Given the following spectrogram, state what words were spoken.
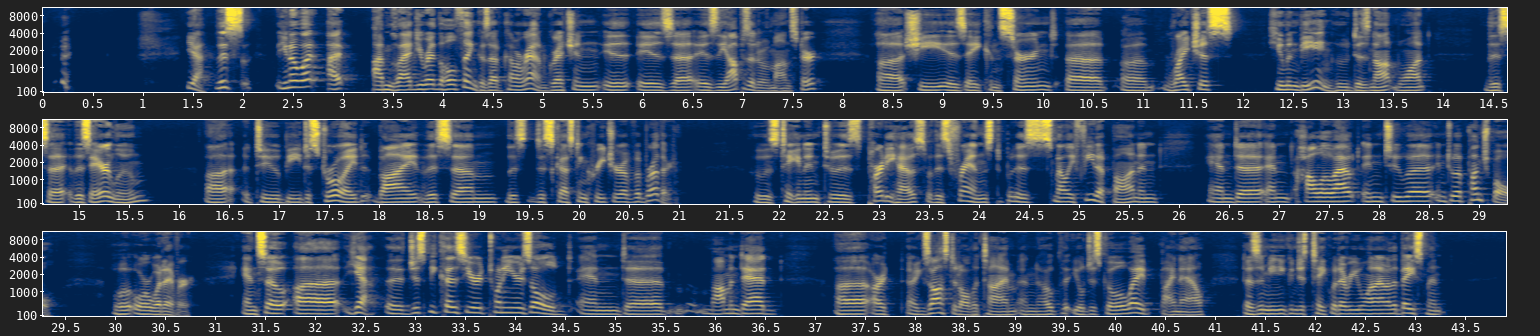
yeah, this. You know what? I I'm glad you read the whole thing because I've come around. Gretchen is is uh, is the opposite of a monster. Uh, she is a concerned, uh, uh, righteous human being who does not want this uh, this heirloom uh, to be destroyed by this um, this disgusting creature of a brother who was taken into his party house with his friends to put his smelly feet up on and and and hollow out into a into a punch bowl or, or whatever. And so, uh, yeah, uh, just because you're 20 years old and uh, mom and dad uh, are, are exhausted all the time and hope that you'll just go away by now doesn't mean you can just take whatever you want out of the basement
